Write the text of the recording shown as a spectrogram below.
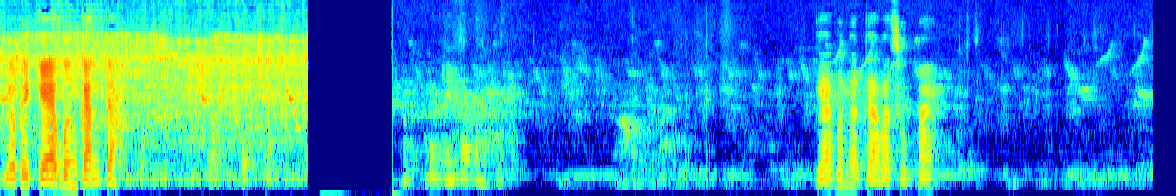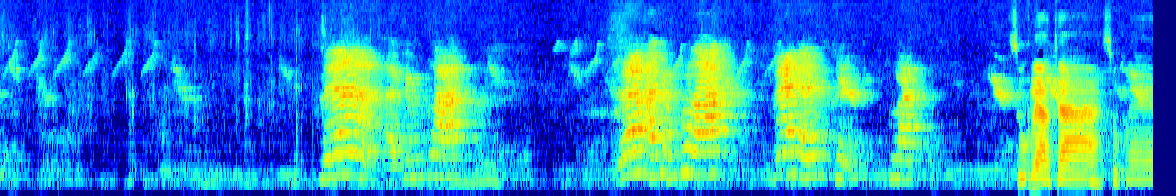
เดี๋ยวไปแก้เบื้องกันจ้ะ ขัดแม่หายเข็มขัดสุกแล้วจ้า สุกแล้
